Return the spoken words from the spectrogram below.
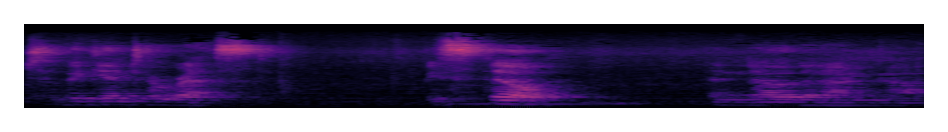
to begin to rest. Be still and know that I'm God.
